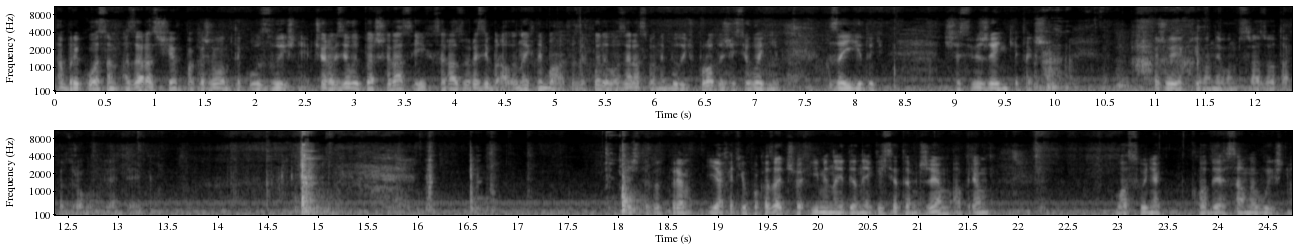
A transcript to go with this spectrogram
абрикосом, а зараз ще покажу вам таку з вишні. Вчора взяли перший раз і їх зразу розібрали. Ну їх небагато заходило. Зараз вони будуть в продажі. Сьогодні заїдуть ще свіженькі. Так що кажу, які вони вам зразу отак от зроблять. Гляньте як. Бачите, тут прям я хотів показати, що іменно йде не якийсь там джем, а прям ласуня кладе саме вишню.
